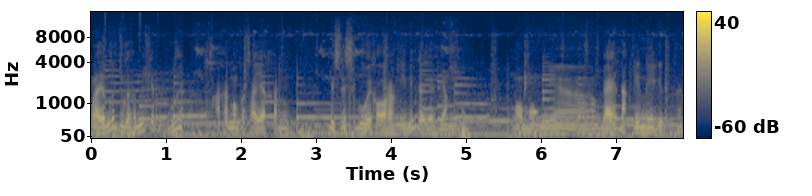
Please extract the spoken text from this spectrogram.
Klien lu juga mikir gue akan mempercayakan bisnis gue ke orang ini gak ya yang ngomongnya nggak enak ini gitu kan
